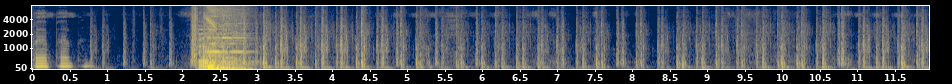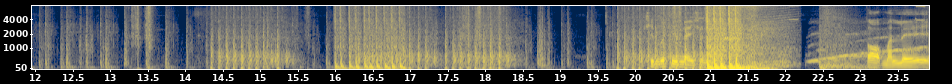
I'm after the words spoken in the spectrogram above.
Sila-pa-pa-pa. คิดว่าทีมไหนชนะ ตอบมาเลย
